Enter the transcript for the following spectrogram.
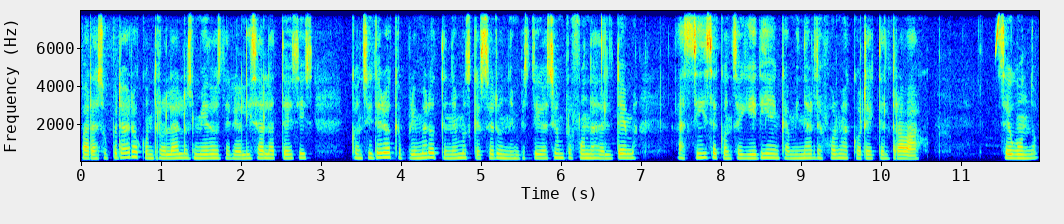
para superar o controlar los miedos de realizar la tesis, considero que primero tenemos que hacer una investigación profunda del tema Así se conseguiría encaminar de forma correcta el trabajo. Segundo,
